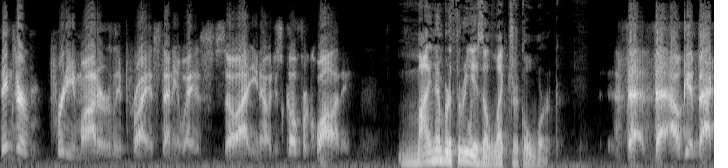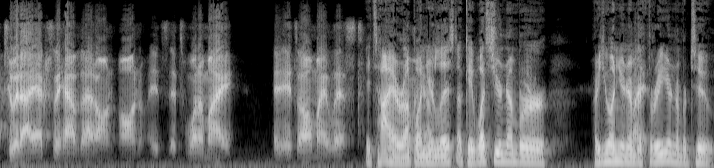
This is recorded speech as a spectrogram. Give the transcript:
things are pretty moderately priced anyways, so I you know just go for quality. My number three is electrical work. That that I'll get back to it. I actually have that on on it's it's one of my it's on my list. It's higher up on your up. list. Okay, what's your number? Are you on your number My- three or number two?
